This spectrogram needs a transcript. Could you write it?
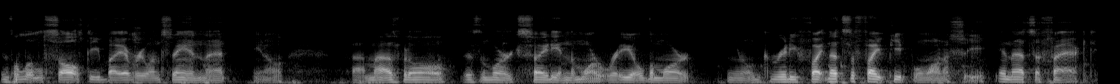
is a little salty by everyone saying that, you know, uh, Masvidal is the more exciting, the more real, the more, you know, gritty fight. That's the fight people want to see, and that's a fact.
